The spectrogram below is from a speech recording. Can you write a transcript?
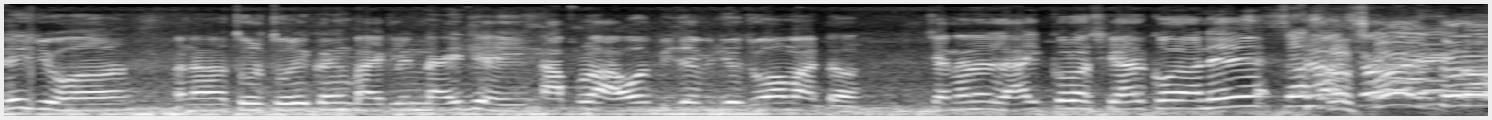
બની ગયું હ. અને થોડી ચોરી કરીને બાઇક લઈને આવી જાય. આપણો આવો બીજા વીડિયો જોવા માટે. ચેનલને લાઈક કરો શેર કરો અને સબસ્ક્રાઇબ કરો.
